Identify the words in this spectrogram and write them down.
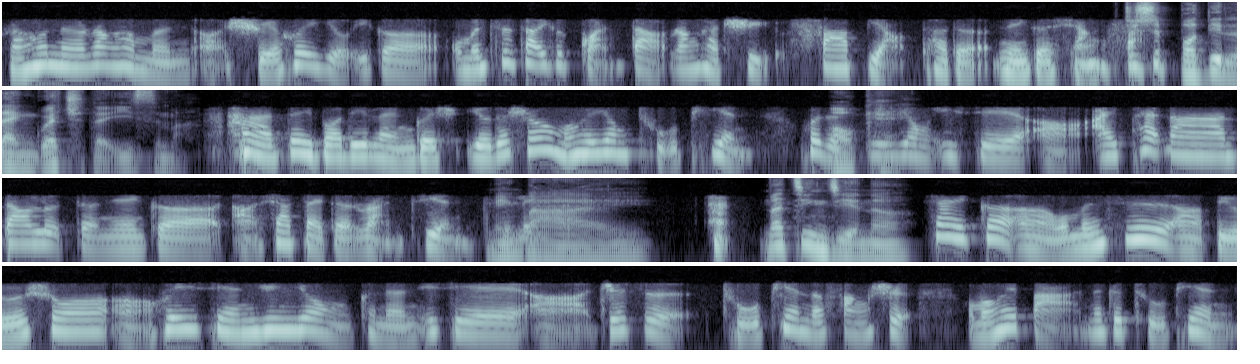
然后呢，让他们呃学会有一个我们制造一个管道，让他去发表他的那个想法。就是 body language 的意思吗？哈，对 body language，有的时候我们会用图片，或者是用一些呃 iPad 啊 download 的那个啊下载的软件。明白。哈，那境界呢？下一个呃，我们是呃，比如说呃，会先运用可能一些啊，就是图片的方式，我们会把那个图片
